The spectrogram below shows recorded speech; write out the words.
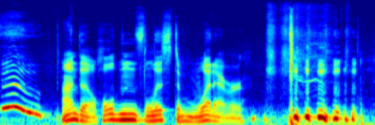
Woo! On to Holden's list of whatever.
